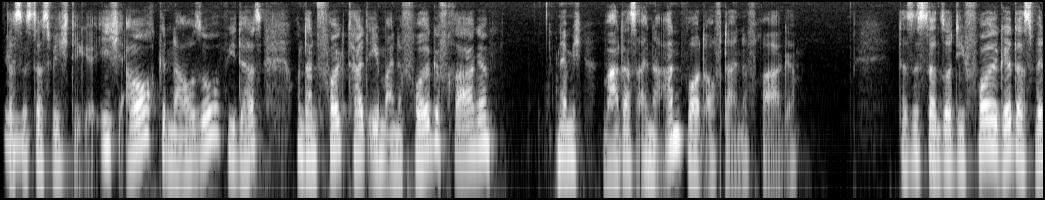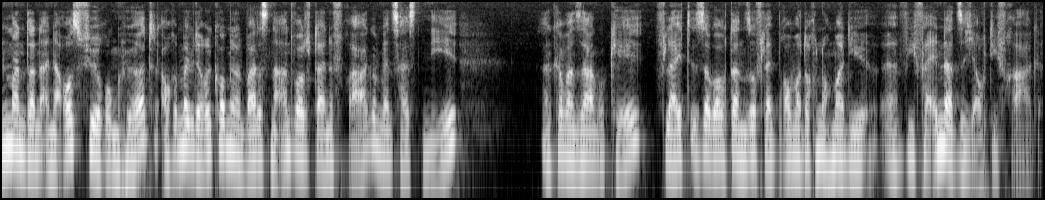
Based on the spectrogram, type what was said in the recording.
Das mhm. ist das Wichtige. Ich auch, genauso wie das. Und dann folgt halt eben eine Folgefrage, nämlich, war das eine Antwort auf deine Frage? Das ist dann so die Folge, dass wenn man dann eine Ausführung hört, auch immer wieder rückkommt, dann war das eine Antwort auf deine Frage. Und wenn es heißt, nee, dann kann man sagen, okay, vielleicht ist aber auch dann so, vielleicht brauchen wir doch noch mal die, äh, wie verändert sich auch die Frage?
